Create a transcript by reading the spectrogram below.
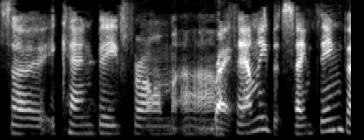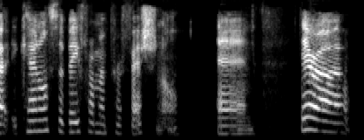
So it can be from uh, Right. family, but same thing, but it can also be from a professional. And there are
